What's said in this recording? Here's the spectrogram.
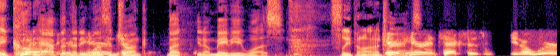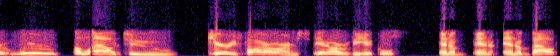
It could Well, happen that he wasn't here- drunk, but you know maybe he was. Sleeping on a train. here in Texas, you know, we're we're allowed to carry firearms in our vehicles and a, and and about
